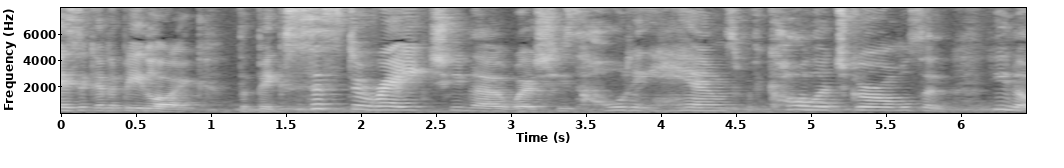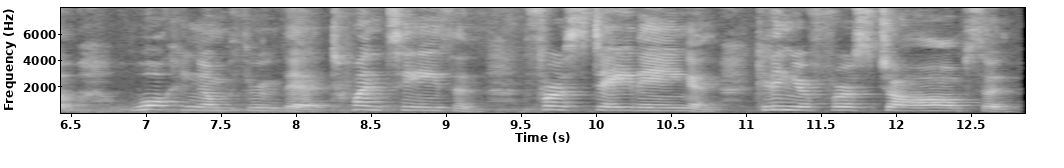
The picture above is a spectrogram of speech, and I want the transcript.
Is it going to be like the big sister age, you know, where she's holding hands with college girls and, you know, walking them through their 20s and first dating and getting your first jobs and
